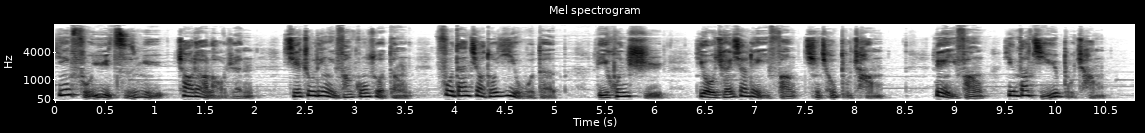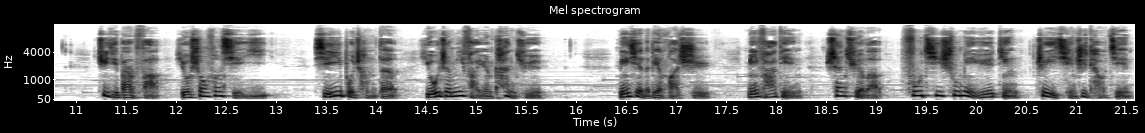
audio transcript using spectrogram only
因抚育子女、照料老人、协助另一方工作等负担较多义务的，离婚时有权向另一方请求补偿。另一方应当给予补偿，具体办法由双方协议，协议不成的由人民法院判决。明显的变化是，民法典删去了夫妻书面约定这一前置条件，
